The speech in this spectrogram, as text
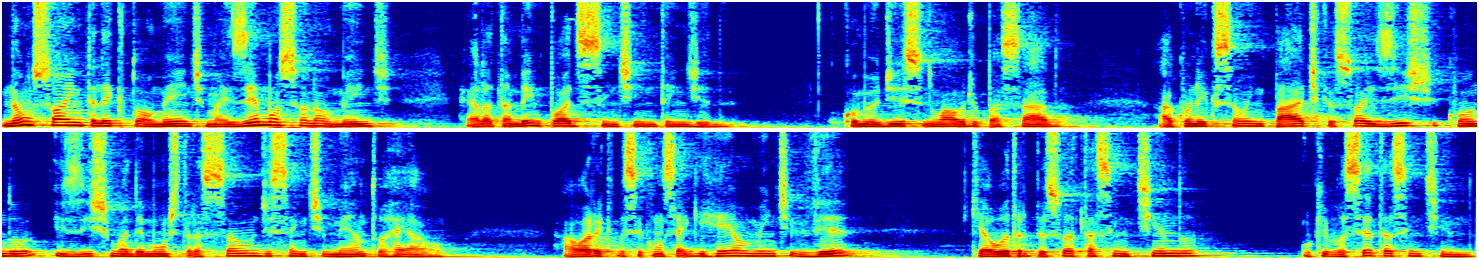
não só intelectualmente, mas emocionalmente, ela também pode se sentir entendida. Como eu disse no áudio passado, a conexão empática só existe quando existe uma demonstração de sentimento real. A hora que você consegue realmente ver que a outra pessoa está sentindo o que você está sentindo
